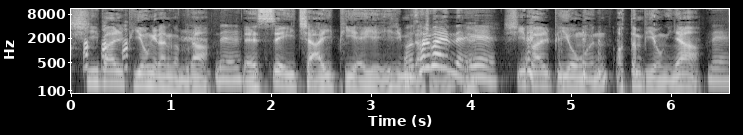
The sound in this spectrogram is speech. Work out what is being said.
시발 비용이라는 겁니다. 네. S H I B A L입니다. 어, 설마. 했네. 예. 시발 비용은 어떤 비용이냐? 네.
